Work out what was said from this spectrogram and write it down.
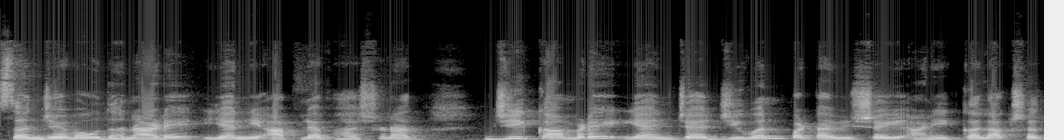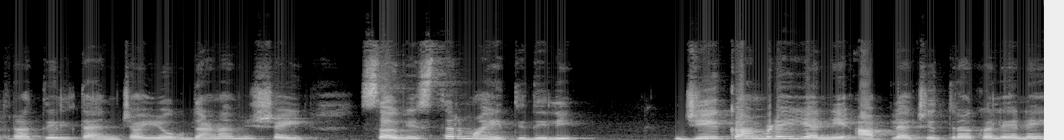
संजय भाऊ धनाडे यांनी आपल्या भाषणात जी कांबडे यांच्या जीवनपटाविषयी आणि कला क्षेत्रातील त्यांच्या योगदानाविषयी सविस्तर माहिती दिली. जी कांबडे यांनी आपल्या चित्रकलेने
